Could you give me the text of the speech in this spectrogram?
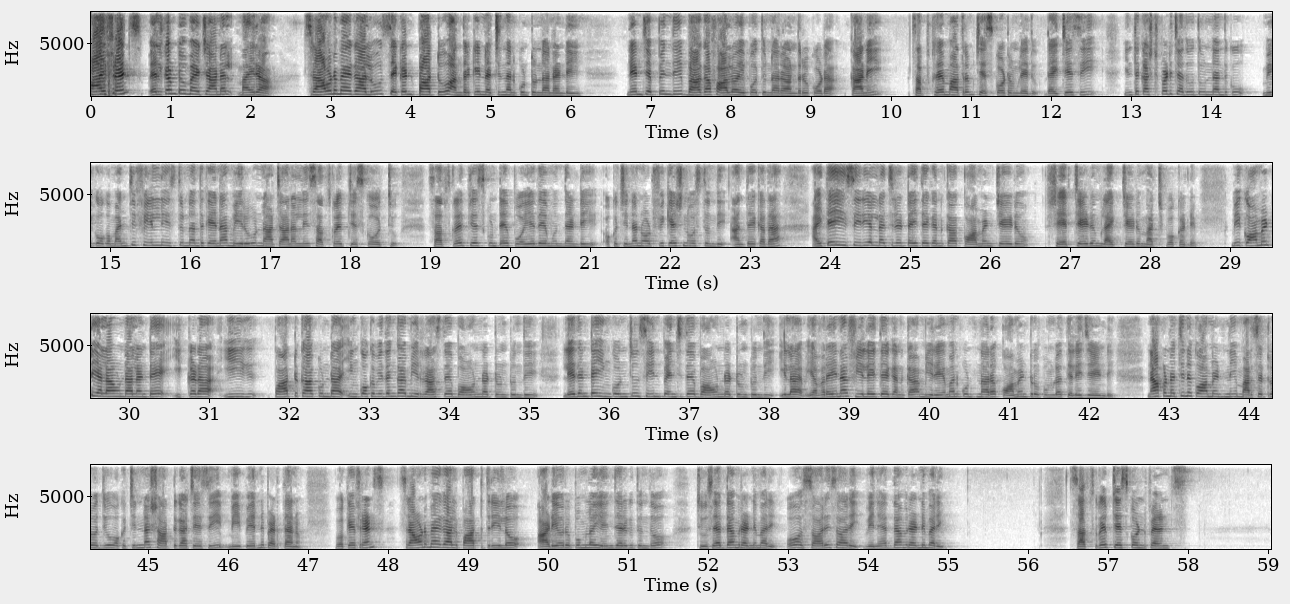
Hi friends welcome to my channel Myra శ్రావణ మేఘాలు second part అందరికీ నచ్చింది అనుకుంటున్నానండి. నేను చెప్పింది బాగా ఫాలో అయిపోతున్నారు అందరూ కూడా. కానీ సబ్స్క్రైబ్ మాత్రం చేసుకోవటం లేదు. దయచేసి ఇంత కష్టపడి చదువుతున్నందుకు మీకు ఒక మంచి ఫీల్ని ఇస్తున్నందుకైనా మీరు నా ఛానల్ని సబ్స్క్రైబ్ చేసుకోవచ్చు. సబ్స్క్రైబ్ చేసుకుంటే పోయేదేముందండి? ఒక చిన్న నోటిఫికేషన్ వస్తుంది. అంతే కదా? అయితే ఈ సీరియల్ నచ్చినట్టయితే కనుక కామెంట్ చేయడం షేర్ చేయడం లైక్ చేయడం మర్చిపోకండి. మీ కామెంట్ ఎలా ఉండాలంటే ఇక్కడ ఈ పార్ట్ కాకుండా ఇంకొక విధంగా మీరు రాస్తే బాగున్నట్టు ఉంటుంది లేదంటే ఇంకొంచెం సీన్ పెంచితే బాగున్నట్టు ఉంటుంది ఇలా ఎవరైనా ఫీల్ అయితే గనక మీరేమనుకుంటున్నారో కామెంట్ రూపంలో తెలియజేయండి. నాకు నచ్చిన కామెంట్ని మరుసటి రోజు ఒక చిన్న షార్ట్గా చేసి మీ పేరుని పెడతాను. ఓకే ఫ్రెండ్స్ శ్రావణ మేఘాల పార్ట్ త్రీలో ఆడియో రూపంలో ఏం జరుగుతుందో చూసేద్దాం రండి మరి. ఓ సారీ సారీ వినేద్దాం రండి మరి. సబ్స్క్రైబ్ చేసుకోండి ఫ్రెండ్స్.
